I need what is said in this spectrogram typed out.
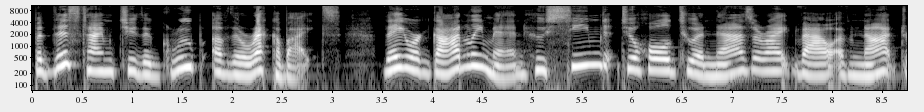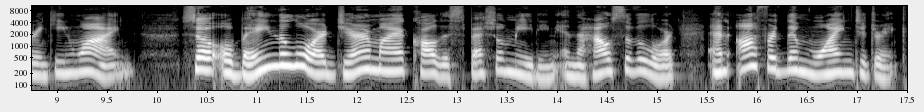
but this time to the group of the Rechabites. They were godly men who seemed to hold to a Nazarite vow of not drinking wine. So, obeying the Lord, Jeremiah called a special meeting in the house of the Lord and offered them wine to drink,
